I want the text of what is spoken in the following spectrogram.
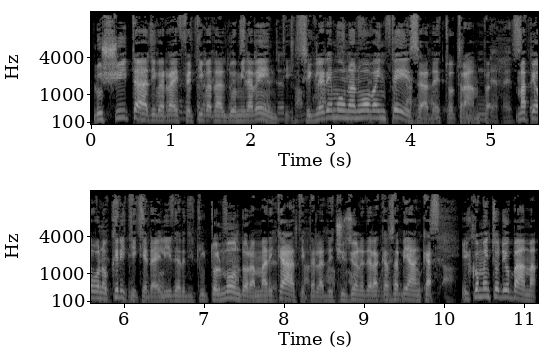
L'uscita diverrà effettiva dal 2020. Sigleremo una nuova intesa, ha detto Trump, ma piovono critiche dai leader di tutto il mondo rammaricati per la decisione della Casa Bianca. Il commento di Obama,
